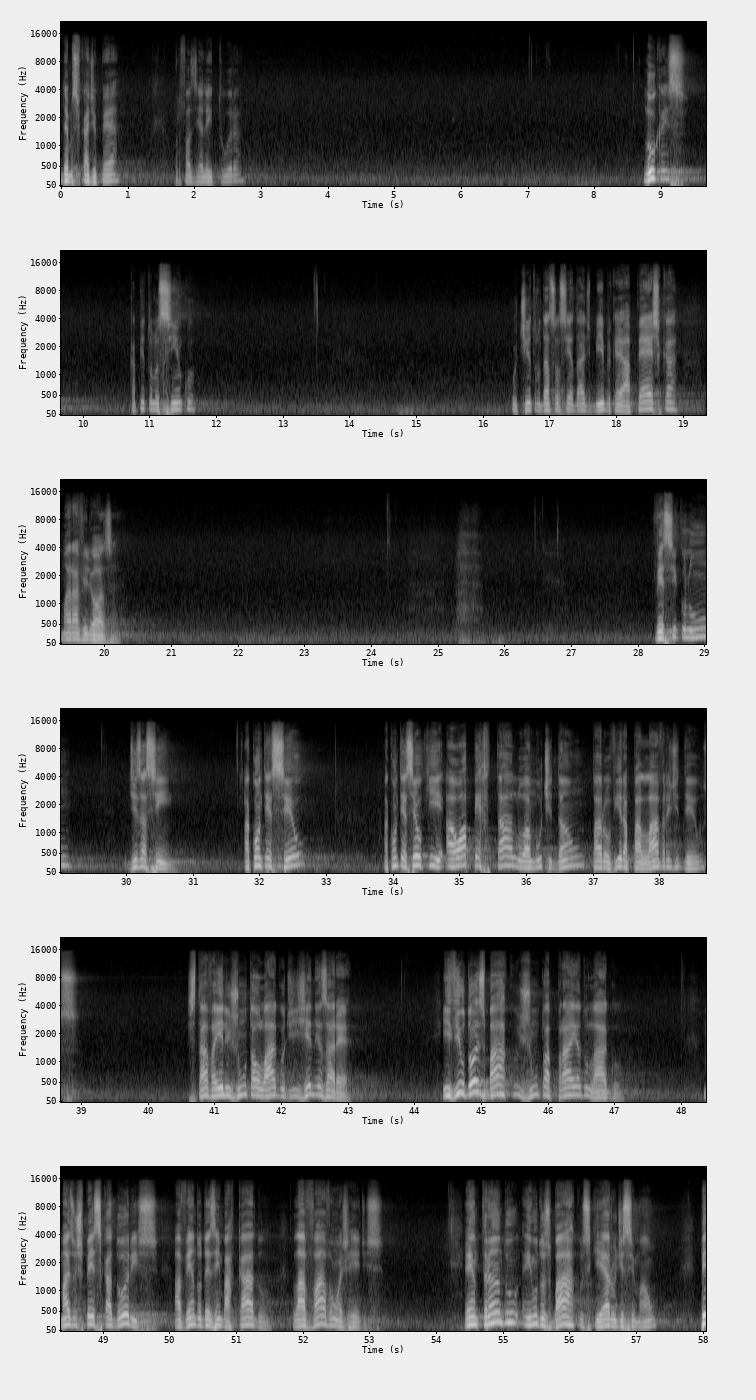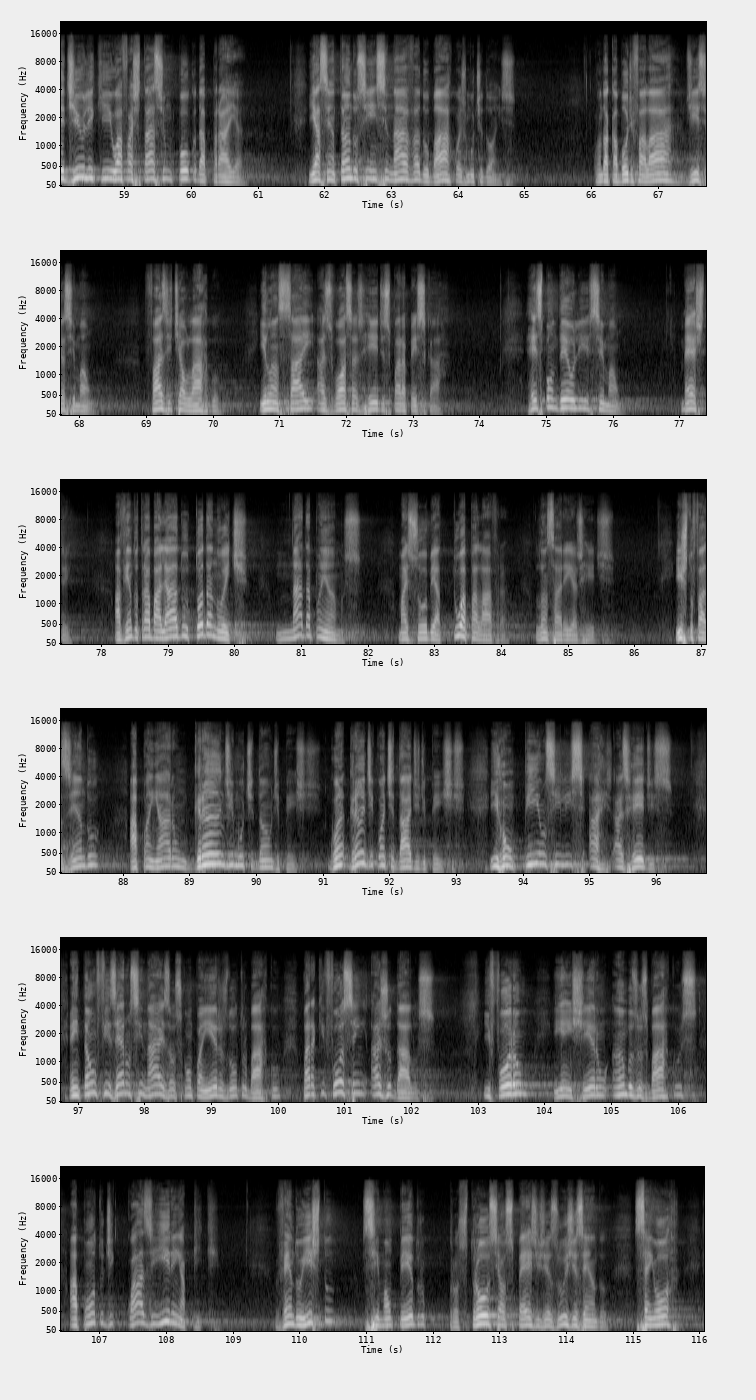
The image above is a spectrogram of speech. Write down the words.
Podemos ficar de pé para fazer a leitura. Lucas, capítulo 5. O título da sociedade bíblica é A Pesca Maravilhosa. Versículo 1 diz assim: Aconteceu Aconteceu que, ao apertá-lo a multidão para ouvir a palavra de Deus, estava ele junto ao lago de Genezaré e viu dois barcos junto à praia do lago. Mas os pescadores, havendo desembarcado, lavavam as redes. Entrando em um dos barcos, que era o de Simão, pediu-lhe que o afastasse um pouco da praia e assentando-se ensinava do barco as multidões. Quando acabou de falar, disse a Simão: Faze-te ao largo e lançai as vossas redes para pescar. Respondeu-lhe Simão: Mestre, havendo trabalhado toda a noite, nada apanhamos, mas sob a tua palavra lançarei as redes. Isto fazendo, apanharam grande multidão de peixes grande quantidade de peixes, e rompiam-se-lhes as redes. Então fizeram sinais aos companheiros do outro barco para que fossem ajudá-los. E foram e encheram ambos os barcos a ponto de quase irem a pique. Vendo isto, Simão Pedro prostrou-se aos pés de Jesus, dizendo: Senhor,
